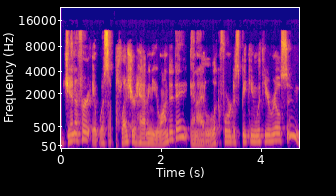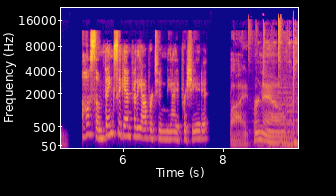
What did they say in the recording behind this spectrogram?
Jennifer, it was a pleasure having you on today, and I look forward to speaking with you real soon. Awesome. Thanks again for the opportunity. I appreciate it. Bye for now.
